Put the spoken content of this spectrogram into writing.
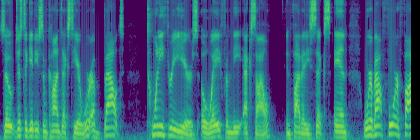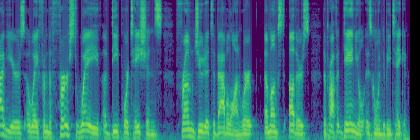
So, just to give you some context here, we're about 23 years away from the exile in 586, and we're about four or five years away from the first wave of deportations from Judah to Babylon, where, amongst others, the prophet Daniel is going to be taken.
